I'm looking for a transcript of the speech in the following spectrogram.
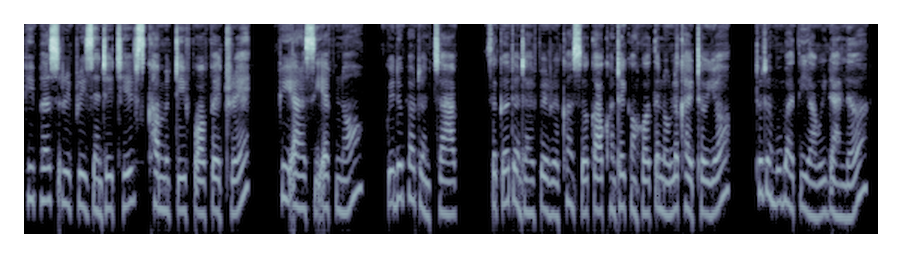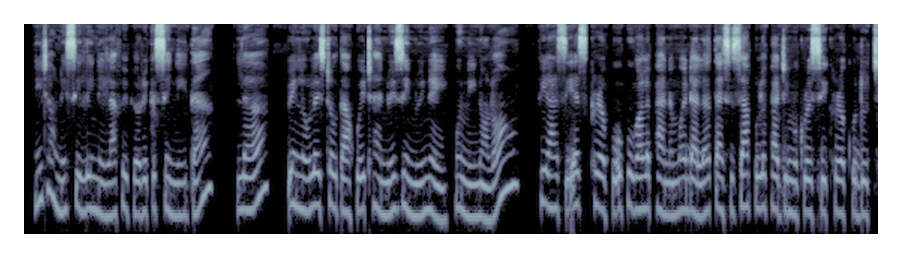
People's Representatives Committee for Federal PRCF နော်ကွေဒပလတ်တန်ချပ်စကတန်တိုင်းဖက်ရခန့်စကောက်ခွန်ထိုက်ခွန်ခေါ်တနုလက်ခိုက်ထရထထမှုပါတိယဝိဒါလနီးထောင်နေစီလိနေလာဖေပြောရကစင်နေတန်လပင်လုံးလက်စတုတာဝေးထန်နွေးစီနွေးနေမှုနီနော်လော PRCS ခရပူပူကလဖန်နမွေဒါလတိုင်စစပူလဖဒီမိုကရေစီခရကုဒုချ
